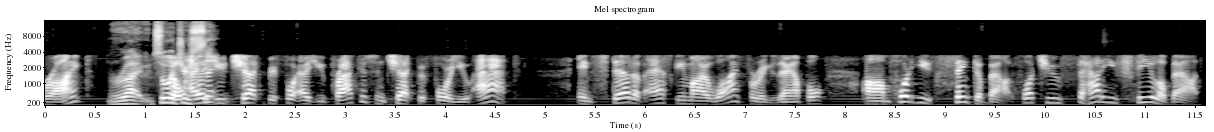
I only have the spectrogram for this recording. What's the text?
right? Right. So what so as saying? you check before, as you practice and check before you act, instead of asking my wife, for example, um, what do you think about? What you, how do you feel about?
